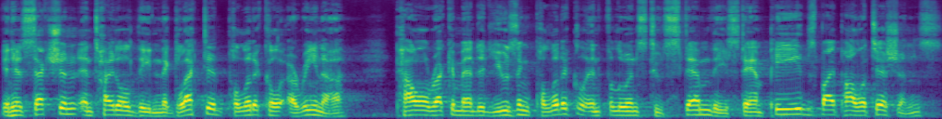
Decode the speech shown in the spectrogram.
In his section entitled The Neglected Political Arena, Powell recommended using political influence to stem the stampedes by politicians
